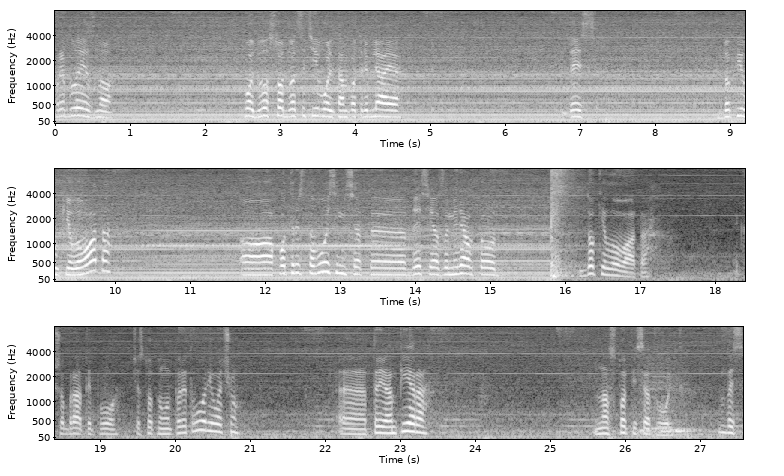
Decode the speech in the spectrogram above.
приблизно по 220 вольт там потребляє десь до пів кіловата. А по 380 е, десь я заміряв, то до кіловата. Якщо брати по частотному перетворювачу, е, 3 ампера на 150 вольт. Ну, Десь,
